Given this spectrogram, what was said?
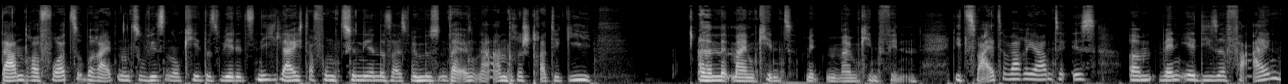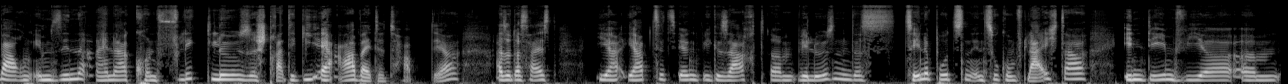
dann darauf vorzubereiten und zu wissen, okay, das wird jetzt nicht leichter funktionieren. Das heißt, wir müssen da irgendeine andere Strategie äh, mit meinem Kind, mit, mit, meinem Kind finden. Die zweite Variante ist, ähm, wenn ihr diese Vereinbarung im Sinne einer Konfliktlöse-Strategie erarbeitet habt, ja. Also das heißt, ihr, ihr habt jetzt irgendwie gesagt, ähm, wir lösen das Zähneputzen in Zukunft leichter, indem wir ähm,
